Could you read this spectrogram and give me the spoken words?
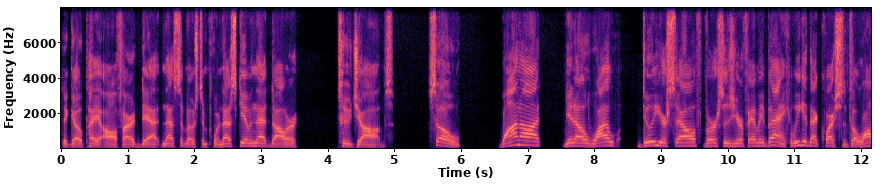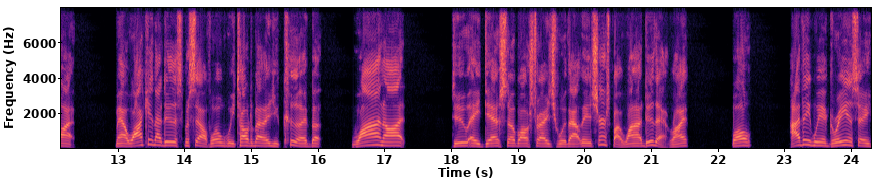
to go pay off our debt. And that's the most important. That's giving that dollar two jobs. So why not, you know, why do it yourself versus your family bank? And we get that question a lot. Man, why can't I do this myself? Well, we talked about it, you could, but why not do a debt snowball strategy without the insurance policy? Why not do that, right? Well, I think we agree and say,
